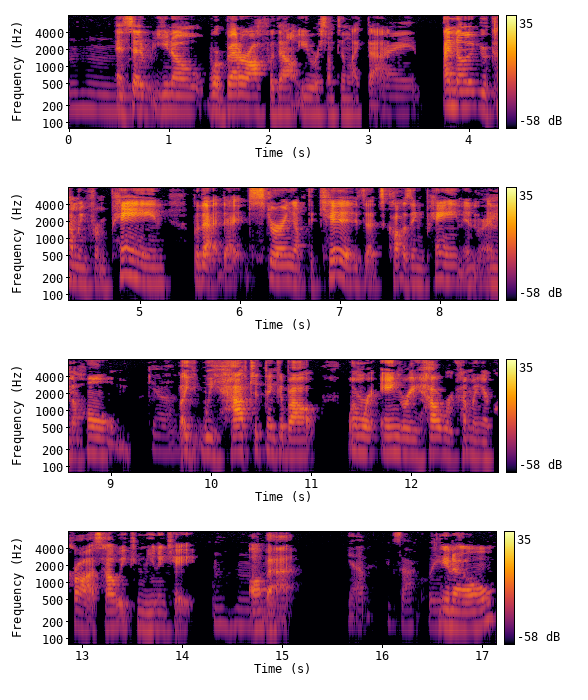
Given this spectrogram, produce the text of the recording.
hmm and said, you know, we're better off without you or something like that. Right. I know that you're coming from pain, but that that stirring up the kids, that's causing pain in, in the home. Yeah. Like we have to think about when we're angry, how we're coming across, how we communicate, hmm all that. Yep. Exactly. You know?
